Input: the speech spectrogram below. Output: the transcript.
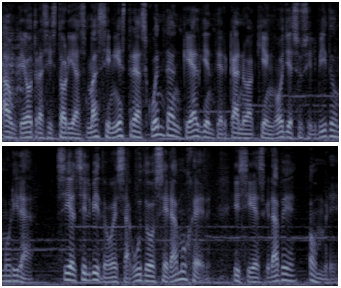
Aunque otras historias más siniestras cuentan que alguien cercano a quien oye su silbido morirá. Si el silbido es agudo, será mujer, y si es grave, hombre.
